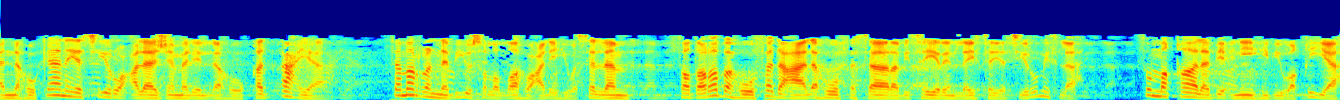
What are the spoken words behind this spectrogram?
أنه كان يسير على جمل له قد أعيا فمر النبي صلى الله عليه وسلم فضربه فدعا له فسار بسير ليس يسير مثله ثم قال بعنيه بوقية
